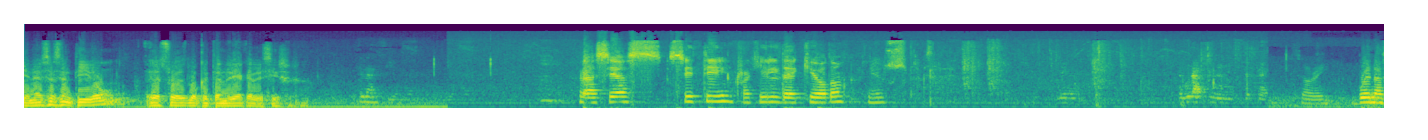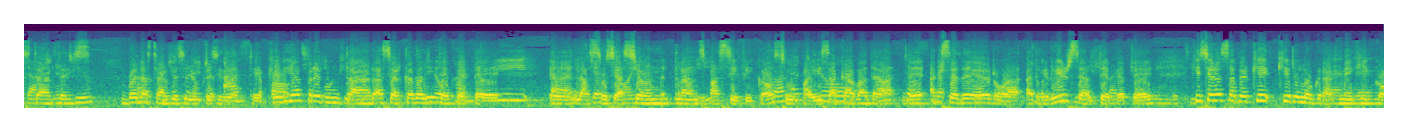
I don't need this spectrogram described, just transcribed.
en ese sentido, eso es lo que tendría que decir. Gracias, City. Ragil de Kyoto News. Buenas tardes. Buenas tardes, señor presidente. Quería preguntar acerca del TPP, eh, la Asociación Transpacífico. Su país acaba de, de, acceder o adherirse al TPP. Quisiera saber qué quiere lograr México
